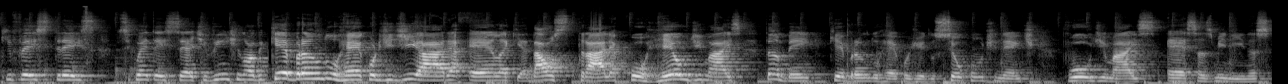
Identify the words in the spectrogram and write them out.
que fez 3,57,29, quebrando o recorde diária. Ela, que é da Austrália, correu demais, também quebrando o recorde do seu continente Voou demais, essas meninas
